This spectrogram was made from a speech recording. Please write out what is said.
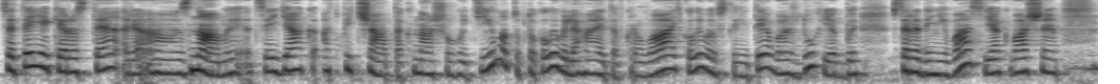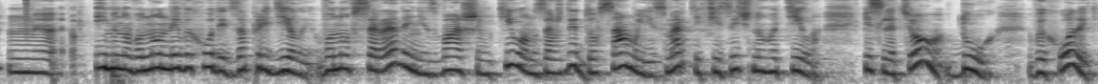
це те, яке росте з нами. Це як відпечаток нашого тіла. Тобто, коли ви лягаєте в кровать, коли ви встаєте, ваш дух якби всередині вас, як ваше е, іменно воно не виходить за приділи. Воно всередині з вашим тілом завжди до самої смерті фізичного тіла. Після цього дух виходить.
